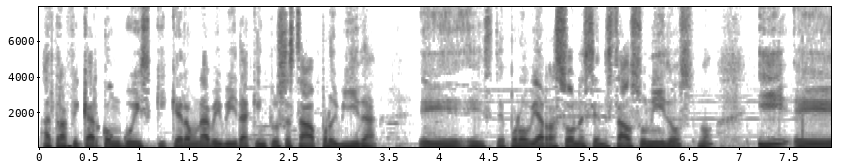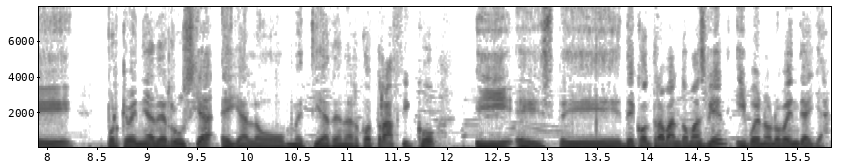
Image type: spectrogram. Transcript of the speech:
a traficar con whisky, que era una bebida que incluso estaba prohibida este, por obvias razones en Estados Unidos, ¿no? Y porque venía de Rusia, ella lo metía de narcotráfico y este de contrabando más bien, y bueno, lo vende allá.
